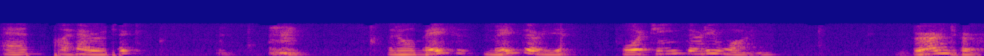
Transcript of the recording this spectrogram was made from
and a heretic, and on May, May 30th, 1431, burned her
